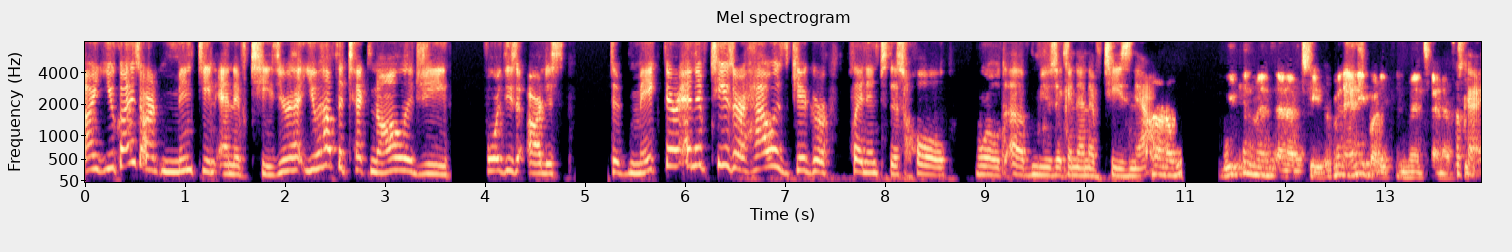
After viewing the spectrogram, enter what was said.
are, you guys aren't minting NFTs. You you have the technology for these artists to make their NFTs, or how is Gigr playing into this whole world of music and NFTs now? I don't know. We can mint NFTs. I mean, anybody can mint NFTs, okay.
